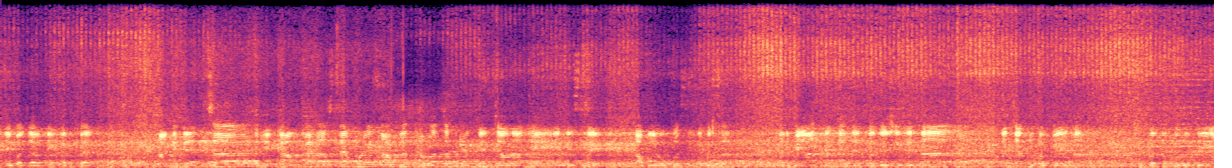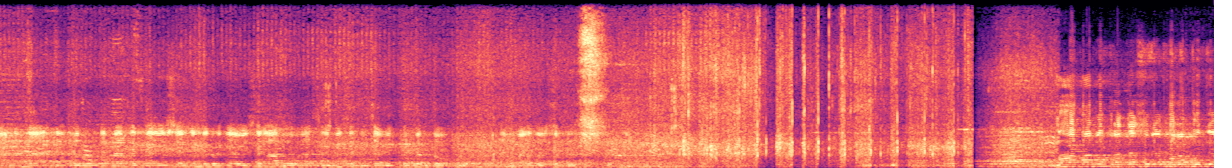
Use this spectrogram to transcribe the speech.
प्रामाणिकपणे ते बजावणी करतात. आणि त्यांचं हे कामकाज असल्यामुळेच आपलं सर्वांचं प्रेम त्यांच्यावर आहे हे दिसते आपल्या उपस्थितीनुसार. तर मी आज त्यांच्या जन्मदिवशी त्यांना त्यांच्या कुटुंबियांना सुखसमृद्धी आनंद त्याचबरोबर त्यांना दीर्घायुष्य आणि निरोगी आयुष्य लाभो अशी मी सदिच्छा व्यक्त करतो. आणि माझ्या दोन शब्द महामानव प्रजासूर्य परमपूज्य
